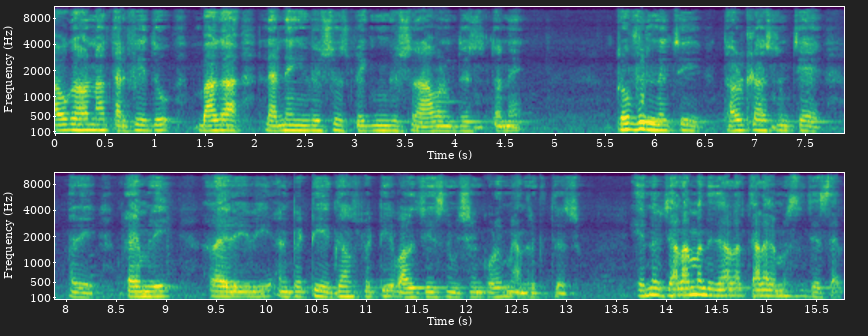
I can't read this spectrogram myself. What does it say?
అవగాహన తర్ఫీదు బాగా లెర్నింగ్ ఇంగ్లీష్ స్పీకింగ్ ఇంగ్లీష్ రావాలని ఉద్దేశంతోనే టోఫిల్ నుంచి థర్డ్ క్లాస్ నుంచే మరి ప్రైమరీ అలాగే ఇవి అని పెట్టి ఎగ్జామ్స్ పెట్టి వాళ్ళు చేసిన విషయం కూడా మీ అందరికీ తెలుసు. ఎన్నో చాలామంది చాలా చాలా విమర్శలు చేశారు.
